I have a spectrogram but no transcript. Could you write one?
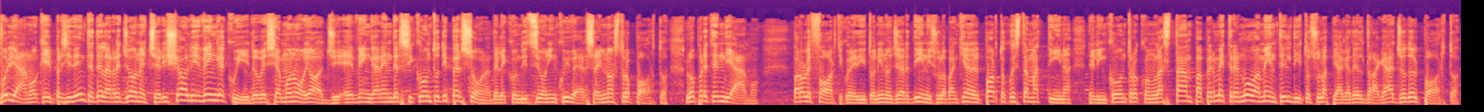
Vogliamo che il presidente della regione Ceriscioli venga qui dove siamo noi oggi e venga a rendersi conto di persona delle condizioni in cui versa il nostro porto. Lo pretendiamo. Parole forti quelle di Tonino Giardini sulla banchina del porto questa mattina nell'incontro con la stampa per mettere nuovamente il dito sulla piaga del dragaggio del porto.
